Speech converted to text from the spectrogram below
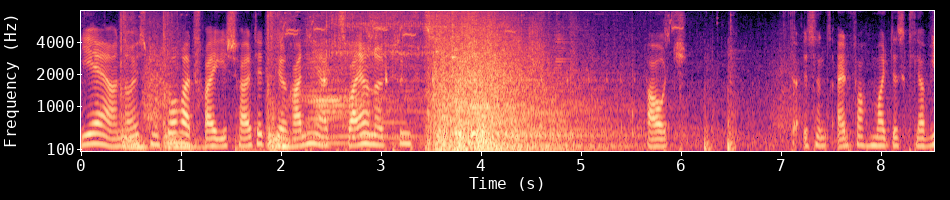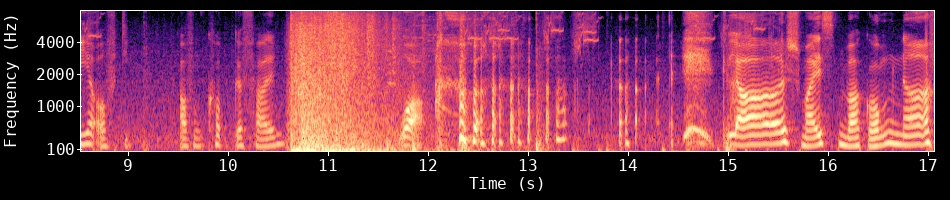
Yeah, neues Motorrad freigeschaltet. Piranha 250. Autsch. Da ist uns einfach mal das Klavier auf, die, auf den Kopf gefallen. Wow. Klar, schmeißt einen Waggon nach.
